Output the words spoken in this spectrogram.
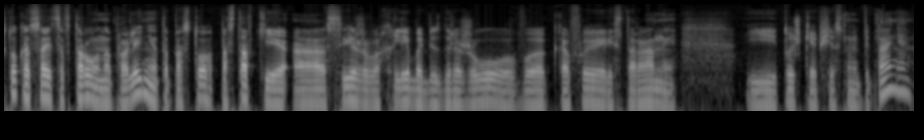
Что касается второго направления, это поставки а, свежего хлеба бездрожжевого в кафе, рестораны и точки общественного питания,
